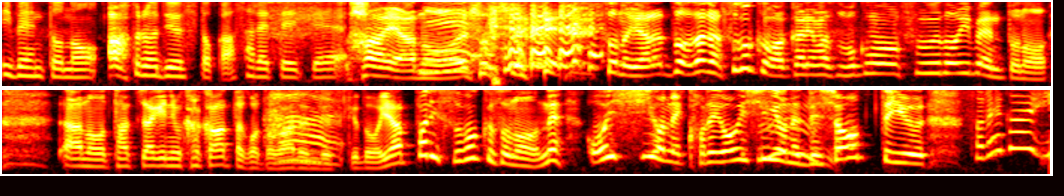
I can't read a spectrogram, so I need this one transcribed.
イベントのあ。プロデュースとかされていて。はいあの、ね。そうですねそのやらそうだからすごくわかります。僕もフードイベントのあの立ち上げにも関わったことがあるんですけど、やっぱりすごくそのね美味しいよねこれが美味しいよね、でしょっていう。それがい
